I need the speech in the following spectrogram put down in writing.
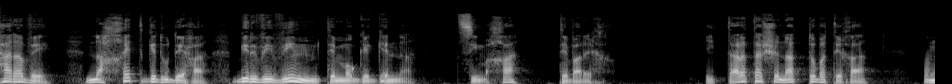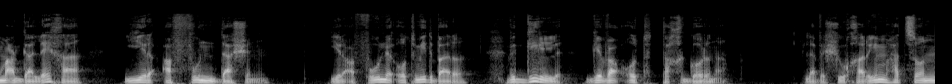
הרבה, נחת גדודיה, ברביבים תמוגגנה, צמחה תברך. איתרת שנת טובתך, ומעגליך ירעפון דשן. ירעפו נאות מדבר, וגיל גבעות תחגורנה. לבשו חרים הצאן,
